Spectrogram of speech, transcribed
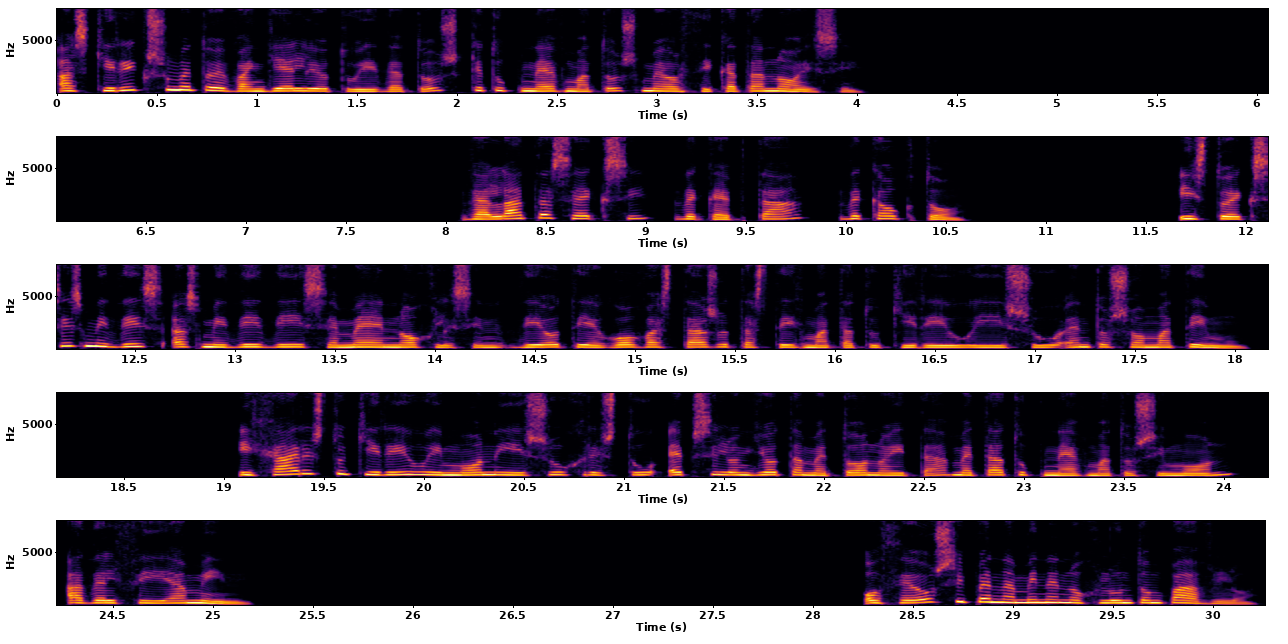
Α κηρύξουμε το Ευαγγέλιο του Ήδατος και του Πνεύματος με ορθή κατανόηση. Γαλάτας 6, 17, 18 Εις το εξής μη δεις ας μη δει σε με ενόχλησιν, διότι εγώ βαστάζω τα στίγματα του κυρίου Ιησού εν το σώματί μου. Η χάρη του κυρίου ημών Ιησού Χριστού ε με τόνο ητα μετά του πνεύματος ημών, αδελφοί αμήν. Ο Θεός είπε να μην ενοχλούν τον Παύλο.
